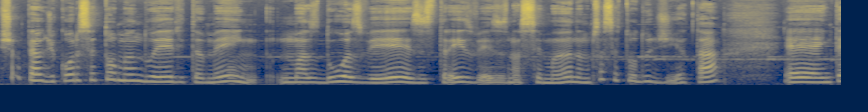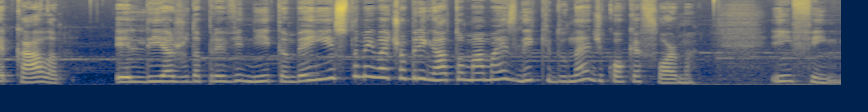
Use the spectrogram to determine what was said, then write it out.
Chapéu de couro, você tomando ele também umas duas vezes, três vezes na semana, não precisa ser todo dia, tá? É, intercala ele ajuda a prevenir também, e isso também vai te obrigar a tomar mais líquido, né? De qualquer forma. Enfim,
